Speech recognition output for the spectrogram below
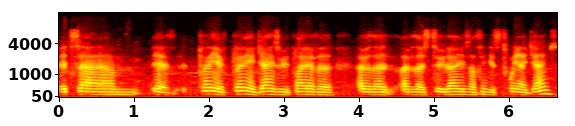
it's um, yeah, plenty of plenty of games we played over over the over those two days. I think it's 28 games.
